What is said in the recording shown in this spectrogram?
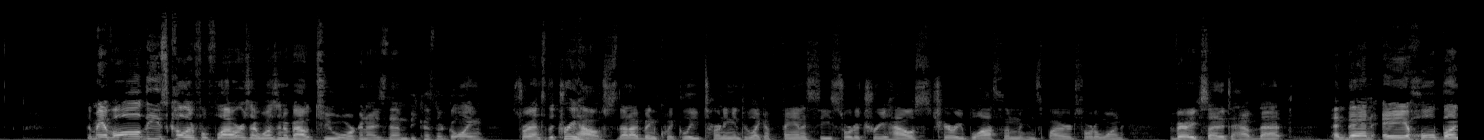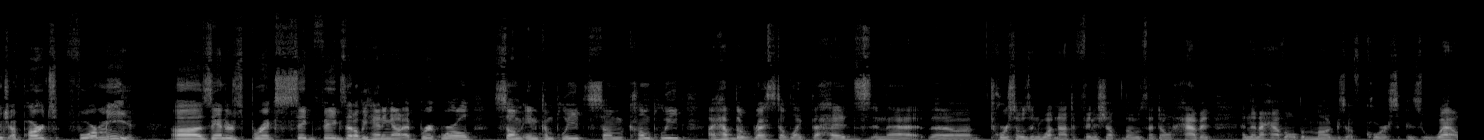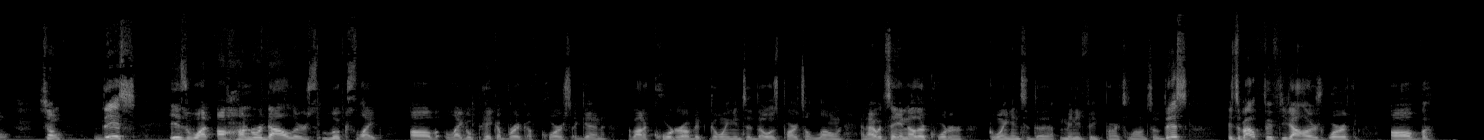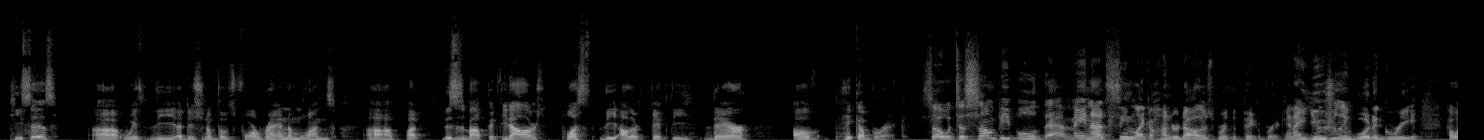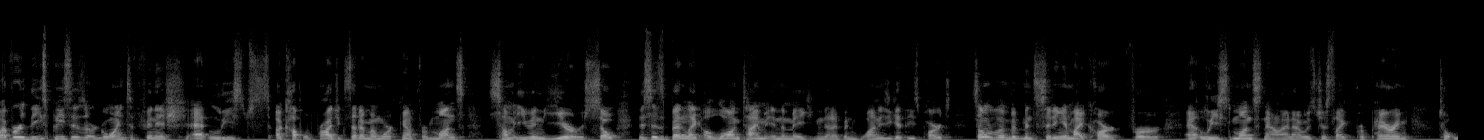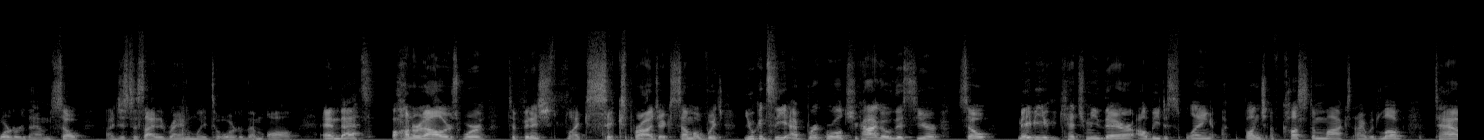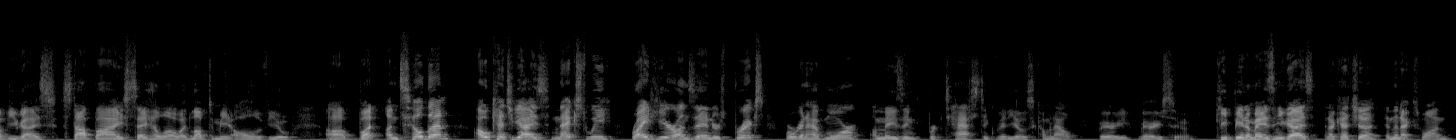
Then we have all these colorful flowers. I wasn't about to organize them because they're going straight onto the treehouse that I've been quickly turning into like a fantasy sort of treehouse, cherry blossom inspired sort of one. Very excited to have that. And then a whole bunch of parts for me uh, Xander's Bricks Sig Figs that I'll be handing out at Brick World. Some incomplete, some complete. I have the rest of like the heads and the, the torsos and whatnot to finish up those that don't have it. And then I have all the mugs, of course, as well. So this is what a $100 looks like of Lego Pick-a-Brick. Of course, again, about a quarter of it going into those parts alone. And I would say another quarter going into the minifig parts alone. So this is about $50 worth of pieces uh, with the addition of those four random ones. Uh, but this is about $50 plus the other 50 there of Pick-a-Brick. So to some people, that may not seem like $100 worth of pick a brick, and I usually would agree. However, these pieces are going to finish at least a couple projects that I've been working on for months, some even years. So this has been like a long time in the making that I've been wanting to get these parts. Some of them have been sitting in my cart for at least months now, and I was just like preparing to order them. So I just decided randomly to order them all. And that's $100 worth to finish like six projects, some of which you can see at Brick World Chicago this year. So maybe you could catch me there. I'll be displaying a bunch of custom MOCs, and I would love to have you guys stop by, say hello. I'd love to meet all of you. Uh, but until then, I will catch you guys next week right here on Xander's Bricks, where we're going to have more amazing Bricktastic videos coming out very, very soon. Keep being amazing, you guys, and I'll catch you in the next one.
